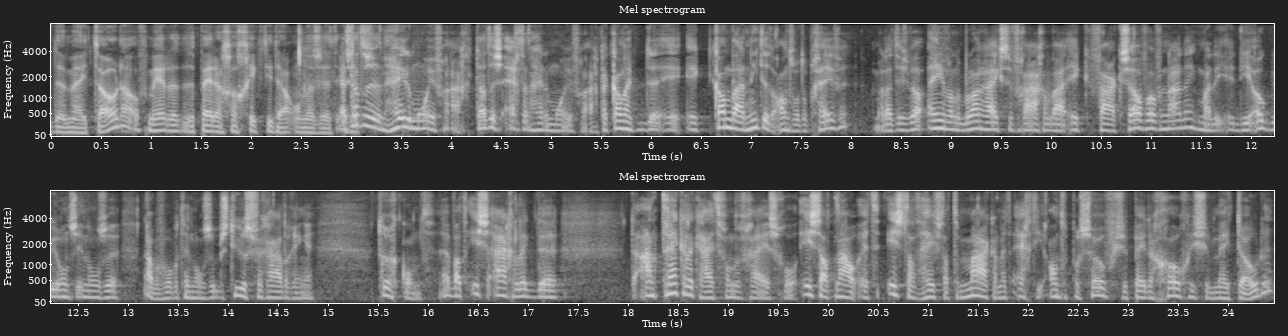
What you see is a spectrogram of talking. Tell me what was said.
de methode of meer de, de pedagogiek die daaronder zit? Is ja, dat het... is een hele mooie vraag. Dat is echt een hele mooie vraag. Daar kan ik, de, ik kan daar niet het antwoord op geven. Maar dat is wel een van de belangrijkste vragen waar ik vaak zelf over nadenk. Maar die, die ook bij ons in onze, nou bijvoorbeeld in onze bestuursvergaderingen terugkomt. Wat is eigenlijk de, de aantrekkelijkheid van de vrije school? Is dat nou, het, is dat, heeft dat te maken met echt die antroposofische pedagogische methode?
